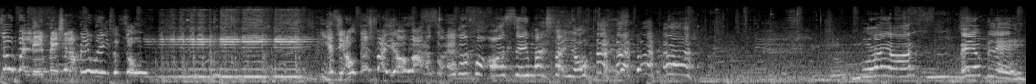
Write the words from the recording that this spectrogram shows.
Zo beleefd, meisje, lang je wezen, zo! Ja, die auto is van jou, zo erg van ons zijn, maar is van jou. Mooi hoor, ben je blij?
